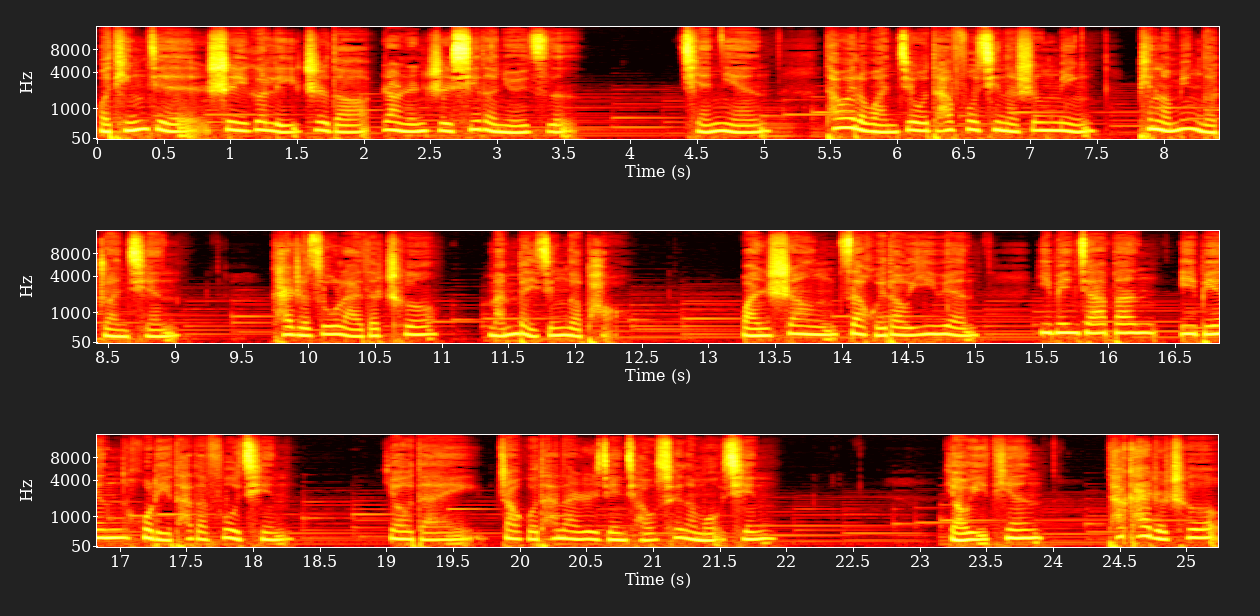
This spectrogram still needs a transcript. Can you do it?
我婷姐是一个理智的、让人窒息的女子。前年，她为了挽救她父亲的生命。拼了命的赚钱，开着租来的车满北京的跑，晚上再回到医院，一边加班一边护理他的父亲，又得照顾他那日渐憔悴的母亲。有一天，他开着车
